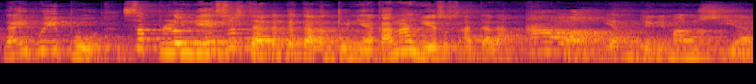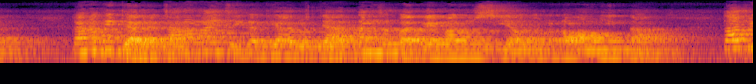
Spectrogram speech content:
Nah, ibu-ibu, sebelum Yesus datang ke dalam dunia, karena Yesus adalah Allah yang menjadi manusia. Karena tidak ada cara lain sehingga dia harus datang sebagai manusia untuk menolong kita. Tapi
